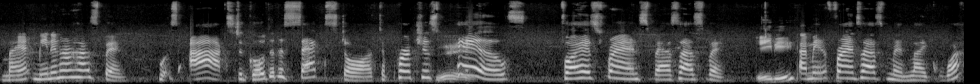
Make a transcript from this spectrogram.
my, meaning her husband, was asked to go to the sex store to purchase Yeah. pills for his friend's best husband. ED? I mean, friend's husband. Like, what?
